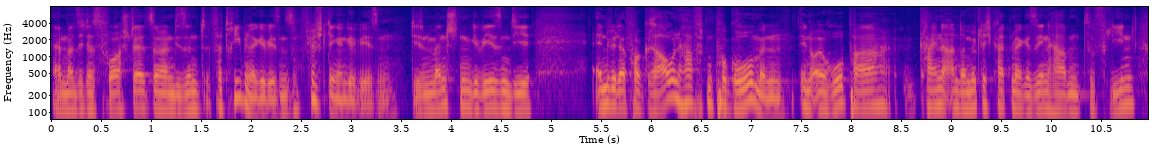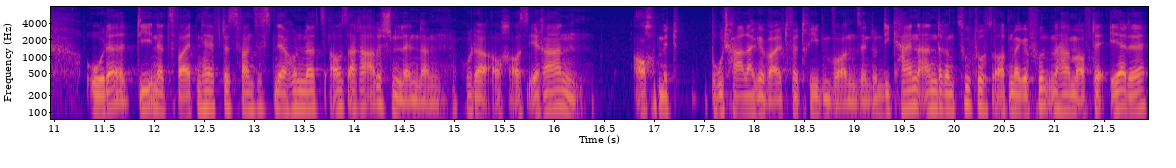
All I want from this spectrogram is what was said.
äh, man sich das vorstellt, sondern die sind Vertriebene gewesen, sind Flüchtlinge gewesen. Die sind Menschen gewesen, die entweder vor grauenhaften Pogromen in Europa keine andere Möglichkeit mehr gesehen haben zu fliehen oder die in der zweiten Hälfte des 20. Jahrhunderts aus arabischen Ländern oder auch aus Iran auch mit brutaler Gewalt vertrieben worden sind und die keinen anderen Zufluchtsort mehr gefunden haben auf der Erde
